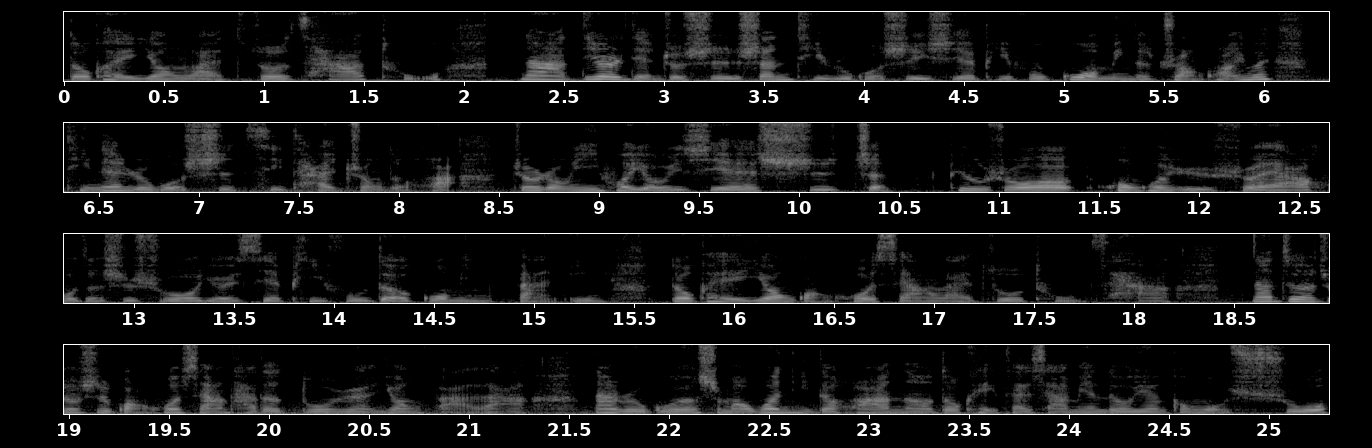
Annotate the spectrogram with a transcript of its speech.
都可以用来做擦涂。那第二点就是身体如果是一些皮肤过敏的状况，因为体内如果湿气太重的话，就容易会有一些湿疹。譬如说昏昏欲睡啊，或者是说有一些皮肤的过敏反应，都可以用广藿香来做涂擦。那这就是广藿香它的多元用法啦。那如果有什么问题的话呢，都可以在下面留言跟我说，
